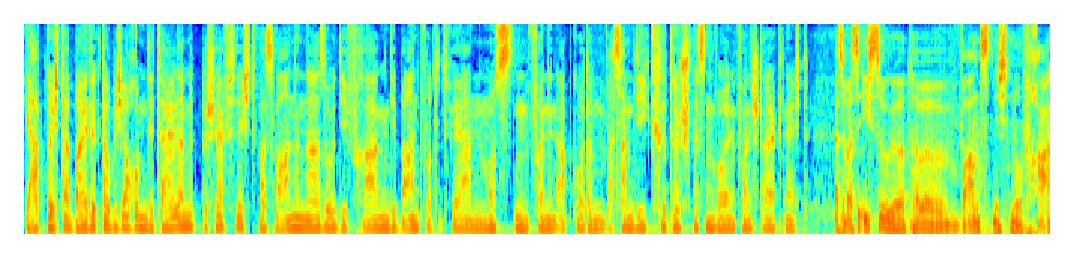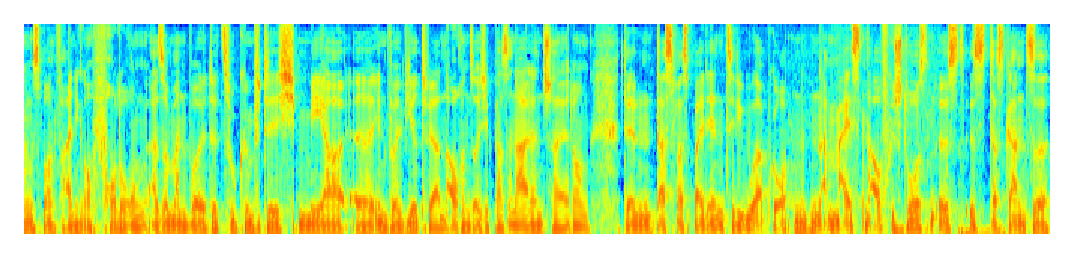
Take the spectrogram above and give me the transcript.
Ihr habt euch da beide, glaube ich, auch im Detail damit beschäftigt. Was waren denn da so die Fragen, die beantwortet werden mussten von den Abgeordneten? Was haben die kritisch wissen wollen von Stahlknecht? Also was ich so gehört habe, waren es nicht nur Fragen, es waren vor allen Dingen auch Forderungen. Also man wollte zukünftig mehr äh, involviert werden, auch in solche Personalentscheidungen. Denn das, was bei den CDU-Abgeordneten am meisten meisten aufgestoßen ist, ist das ganze,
